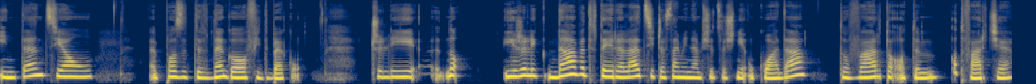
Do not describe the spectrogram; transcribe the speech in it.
intencją pozytywnego feedbacku. Czyli no, jeżeli nawet w tej relacji czasami nam się coś nie układa, to warto o tym otwarcie,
